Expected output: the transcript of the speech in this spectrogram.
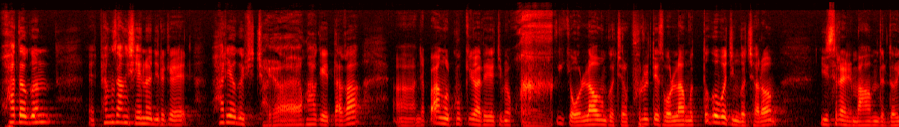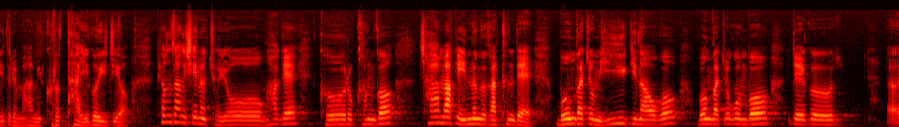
화덕은 평상시에는 이렇게 화력 없이 조용하게 있다가 아, 빵을 굽기가 되겠지만 확 이렇게 올라온 것처럼 불을 떼서 올라온 거 뜨거워진 것처럼 이스라엘 마음들 너희들의 마음이 그렇다 이거이지요. 평상시에는 조용하게 거룩한 거 참하게 있는 것 같은데 뭔가 좀 이익이 나오고 뭔가 조금 뭐 이제 그 어,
